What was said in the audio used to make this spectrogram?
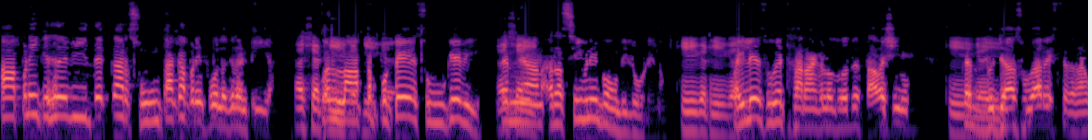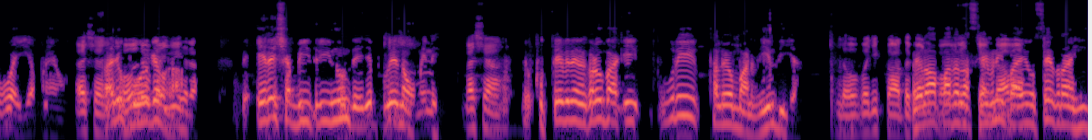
ਆਪਣੀ ਕਿਸੇ ਵੀਰ ਦੇ ਘਰ ਸੂਣ ਤੱਕ ਆਪਣੀ ਫੁੱਲ ਗਾਰੰਟੀ ਆ। ਅੱਛਾ ਠੀਕ ਲੱਤ ਪੁੱਟੇ ਸੂ ਕੇ ਵੀ ਤੇ। ਨਿਆਣ ਰੱਸੀ ਵੀ ਨਹੀਂ ਪਾਉਣ ਦੀ ਲੋੜ ਇਹਨੂੰ। ਠੀਕ ਹੈ ਠੀਕ ਹੈ। ਪਹਿਲੇ ਸੂਏ 18 ਕਿਲੋ ਦੁੱਧ ਦਿੱਤਾ ਵਸ਼ੀ ਨੇ ਤੇ ਦੂਜਾ ਸੂਆ ਰਿਸ਼ਤੇਦਾਰਾਂ ਕੋਲ ਆਈ ਆਪਣੇ ਆਪ। ਅੱਛਾ ਰਾਜੂ ਜੀ ਖੋਲ ਕੇ ਫਿਰ। ਤੇ ਇਹਦੇ 26 ਤਰੀਕ ਨੂੰ ਹੁੰਦੇ ਜੇ ਪੂਰੇ 9 ਮਹੀਨੇ। ਅੱਛਾ। ਤੇ ਕੁੱਤੇ ਵੀ ਦੇਣ ਕਰੋ ਬਾਕੀ ਪੂਰੀ ਥੱਲੇ ਬਣਦੀ ਹੁੰਦੀ ਆ। ਲਓ ਭਾਜੀ ਕਾਠ ਜਦੋਂ ਆਪਾਂ ਤਾਂ ਰੱਸੇ ਵੀ ਨਹੀਂ ਵਾ। ਪਾਏ ਉਸੇ ਤਰ੍ਹਾਂ ਹੀ।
